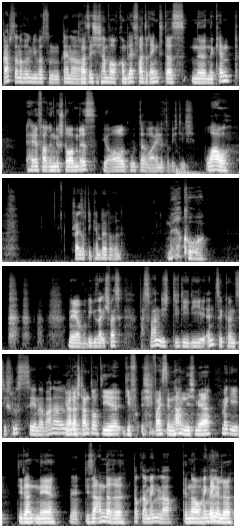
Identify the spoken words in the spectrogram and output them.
gab es da noch irgendwie was? So ein kleiner... Tatsächlich haben wir auch komplett verdrängt, dass eine, eine Camp-Helferin gestorben ist. Ja, gut, da war ja nicht so richtig. Wow. Scheiß auf die Camphelferin. Mirko. Aber wie gesagt, ich weiß, was waren die, die, die, die Endsequenz, die Schlussszene? War da irgendwie. Ja, da stand doch die, die, ich weiß den Namen nicht mehr, Maggie. die dann, nee, Nee, diese andere, Dr. Mengler. genau, Mengele. Mengele,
